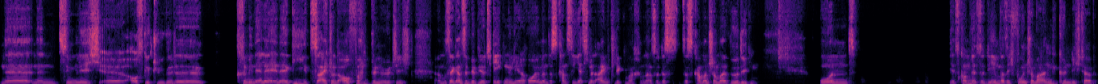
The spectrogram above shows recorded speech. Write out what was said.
eine, eine ziemlich äh, ausgeklügelte kriminelle Energie, Zeit und Aufwand benötigt, er muss ja ganze Bibliotheken leer räumen. Das kannst du jetzt mit einem Klick machen. Also das, das kann man schon mal würdigen. Und jetzt kommen wir zu dem, was ich vorhin schon mal angekündigt habe.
